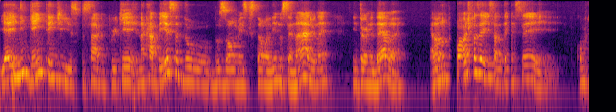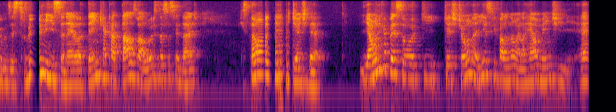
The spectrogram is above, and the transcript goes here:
E aí ninguém entende isso, sabe? Porque na cabeça do, dos homens que estão ali no cenário, né, em torno dela, ela não pode fazer isso, ela tem que ser, como que eu vou dizer, submissa, né? Ela tem que acatar os valores da sociedade que estão ali diante dela. E a única pessoa que questiona isso, que fala, não, ela realmente é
